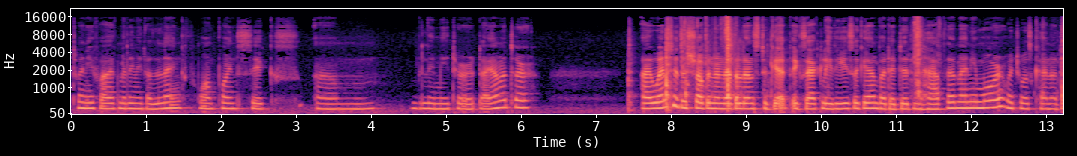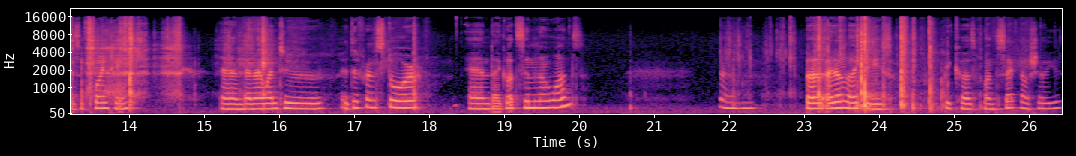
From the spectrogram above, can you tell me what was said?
25 millimeter length, 1.6 um, millimeter diameter. I went to the shop in the Netherlands to get exactly these again, but it didn't have them anymore, which was kind of disappointing. And then I went to a different store and I got similar ones. Um, but I don't like these because one sec I'll show you.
